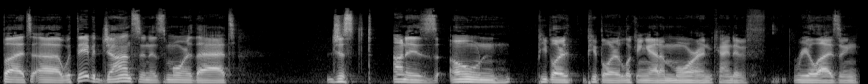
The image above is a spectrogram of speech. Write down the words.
But uh, with David Johnson, it's more that just on his own, people are people are looking at him more and kind of realizing,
